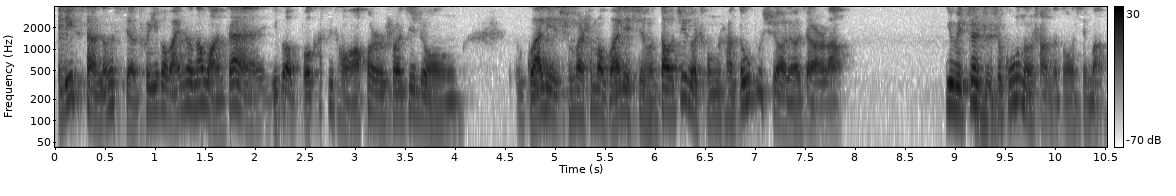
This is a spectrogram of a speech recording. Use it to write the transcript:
Elixir 能写出一个完整的网站、一个博客系统啊，或者说这种管理什么什么管理系统，到这个程度上都不需要了解 Erlang，因为这只是功能上的东西嘛。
